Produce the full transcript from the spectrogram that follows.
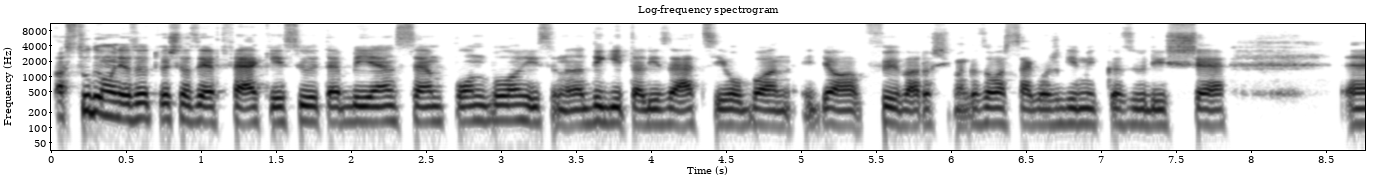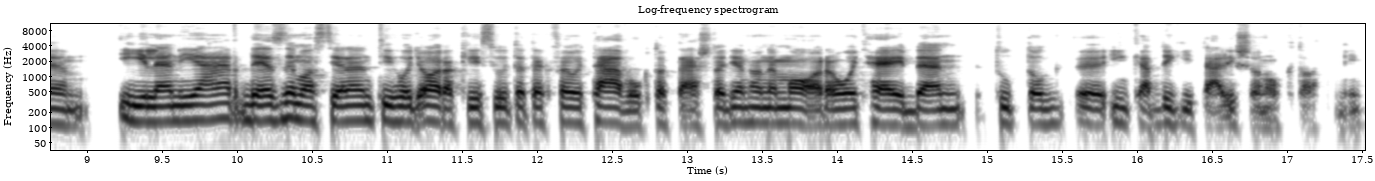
azt tudom, hogy az ötvös azért felkészültebb ilyen szempontból, hiszen a digitalizációban így a fővárosi meg az országos gimik közül is élen jár, de ez nem azt jelenti, hogy arra készültetek fel, hogy távoktatás legyen, hanem arra, hogy helyben tudtok inkább digitálisan oktatni.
